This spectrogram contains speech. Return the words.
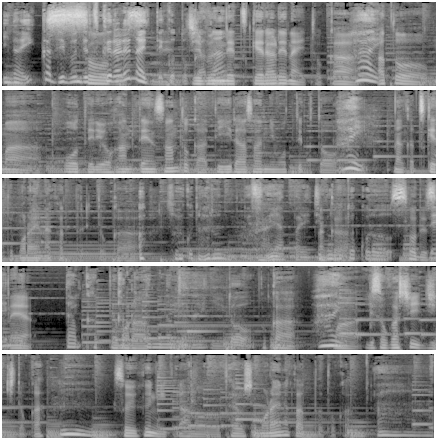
いないか自分で作られないってことかな、ね。自分でつけられないとか、はい。あとまあ大手量販店さんとかディーラーさんに持っていくと、はい。なんかつけてもらえなかったりとか。あそういうことあるんですね、はい。やっぱり自分のところで。そうですね買っ買ってもらうものじゃないと。とか、はい、まあ、忙しい時期とかうん。そういうふうにあの対応してもらえなかったとか、ああ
